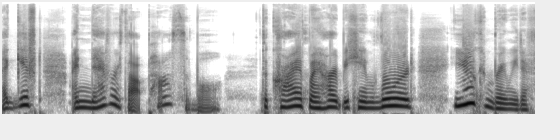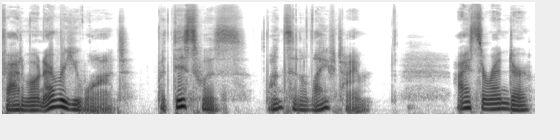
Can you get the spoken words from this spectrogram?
a gift I never thought possible. The cry of my heart became, Lord, you can bring me to Fatima whenever you want, but this was once in a lifetime. I surrender.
